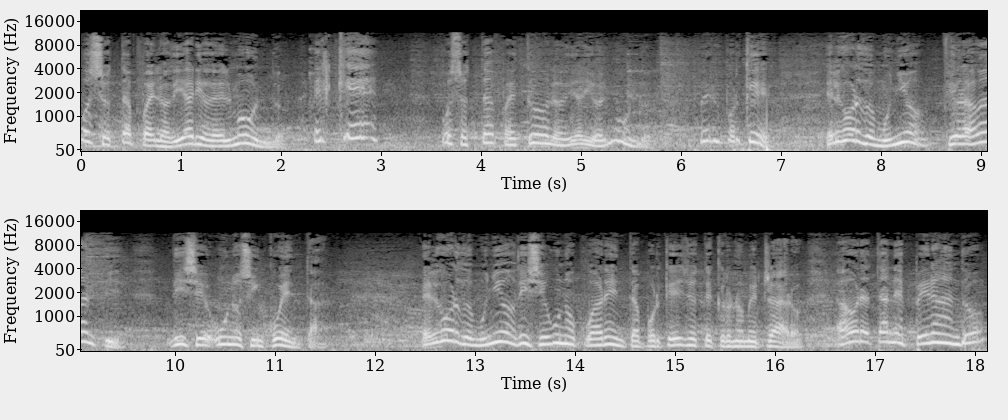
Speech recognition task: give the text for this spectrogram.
vos sos tapa de los diarios del mundo. ¿El qué? Vos sos tapa de todos los diarios del mundo. ¿Pero por qué? El gordo Muñoz, Fioravanti, dice 1.50. El gordo Muñoz dice 1.40 porque ellos te cronometraron. Ahora están esperando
